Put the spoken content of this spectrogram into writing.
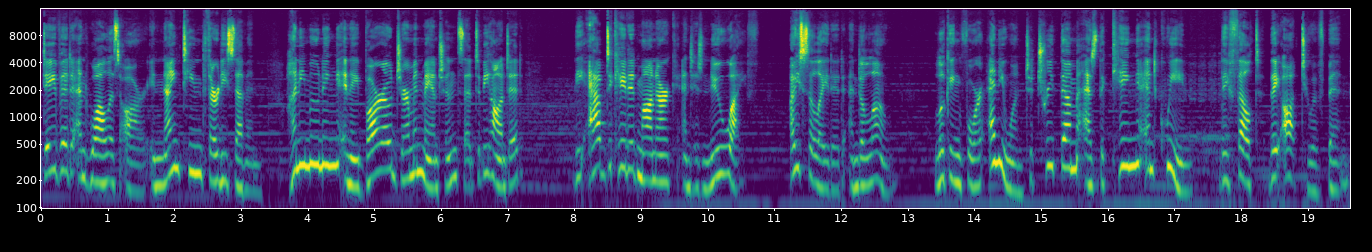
David and Wallis are in 1937, honeymooning in a borrowed German mansion said to be haunted, the abdicated monarch and his new wife, isolated and alone, looking for anyone to treat them as the king and queen they felt they ought to have been.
